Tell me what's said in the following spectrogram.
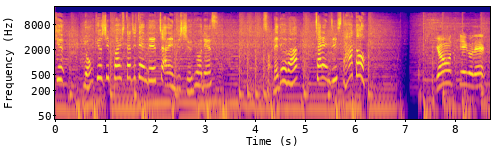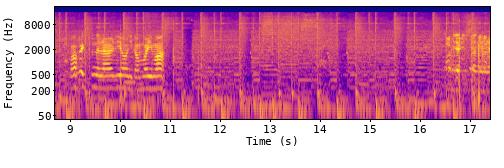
球。4球失敗した時点でチャレンジ終了です。それではチャレンジスタート。岩本敬吾でパーフェクト狙えるように頑張ります。左下狙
